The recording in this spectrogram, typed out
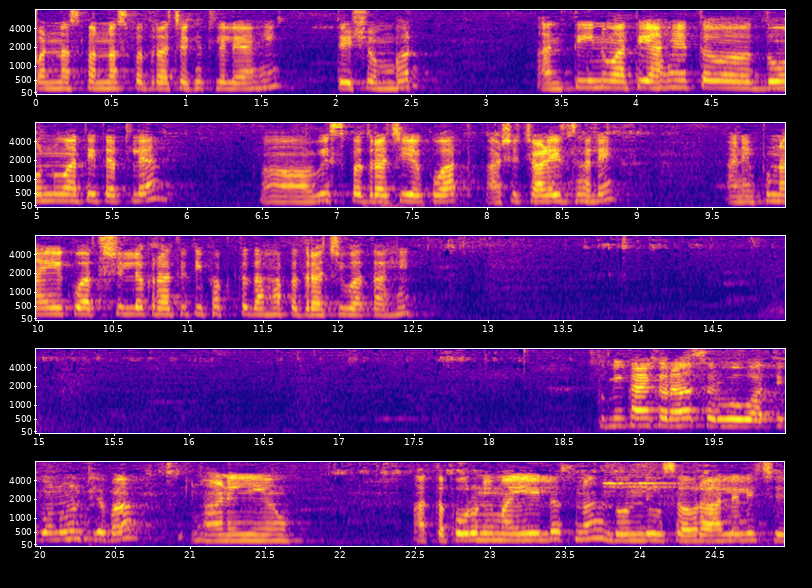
पन्नास पन्नास पदराच्या घेतलेल्या आहे. ते शंभर. आणि तीन वाती आहेत दोन वाती त्यातल्या वीस पदराची एक वात असे चाळीस झाले. आणि पुन्हा एक वात शिल्लक राहते ती फक्त दहा पदराची वात आहे. तुम्ही काय करा सर्व वाती बनवून ठेवा. आणि आता पौर्णिमा येईलच ना दोन दिवसावर आलेलीच आहे.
